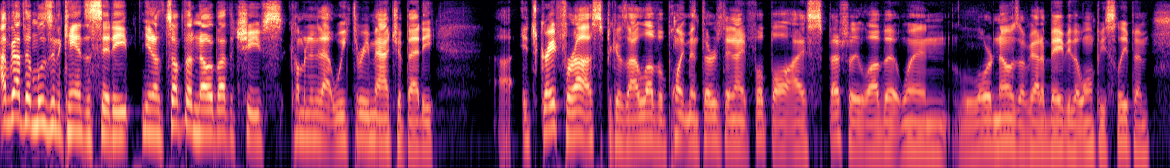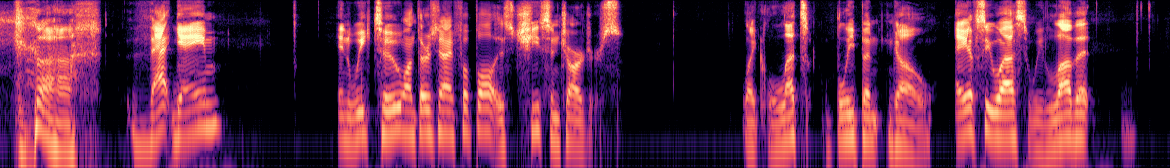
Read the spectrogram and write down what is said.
I've got them losing to Kansas City. You know, something to know about the Chiefs coming into that Week Three matchup, Eddie. Uh, it's great for us because I love appointment Thursday night football. I especially love it when Lord knows I've got a baby that won't be sleeping. that game in Week Two on Thursday night football is Chiefs and Chargers. Like, let's bleeping go. AFC West, we love it.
